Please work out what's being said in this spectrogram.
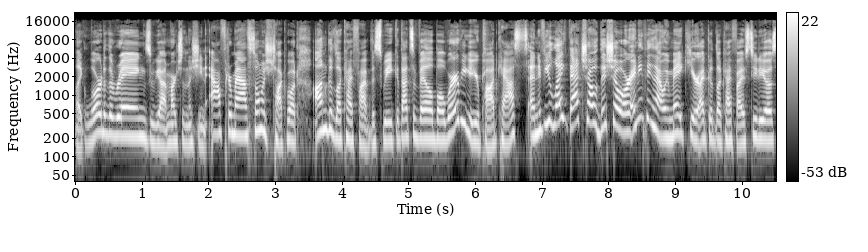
like Lord of the Rings. We got March of the Machine Aftermath. So much to talk about on Good Luck High Five this week. That's available wherever you get your podcasts. And if you like that show, this show, or anything that we make here at Good Luck High Five Studios,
